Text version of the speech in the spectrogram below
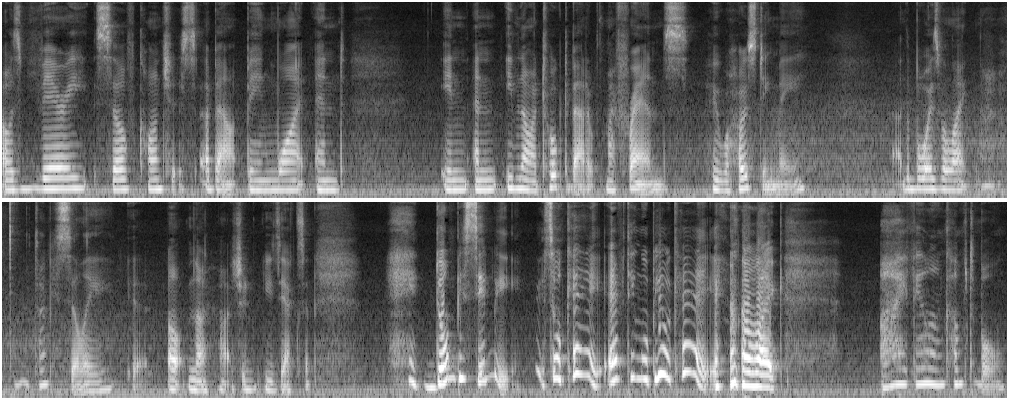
I was very self conscious about being white and in and even though I talked about it with my friends who were hosting me, uh, the boys were like, "Don't be silly." Yeah. Oh no, I should use the accent. Hey, don't be silly. It's okay. Everything will be okay. And I'm like, I feel uncomfortable.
